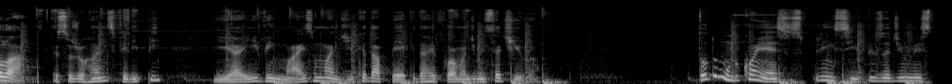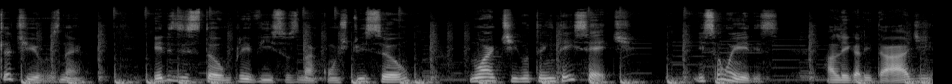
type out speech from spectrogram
Olá, eu sou Johannes Felipe e aí vem mais uma dica da PEC da Reforma Administrativa. Todo mundo conhece os princípios administrativos, né? Eles estão previstos na Constituição no artigo 37. E são eles: a legalidade,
